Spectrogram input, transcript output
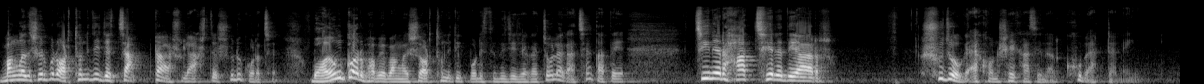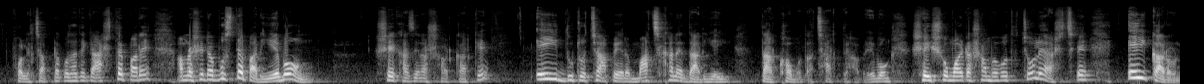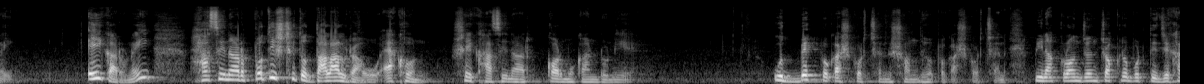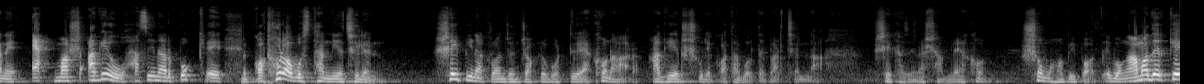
বাংলাদেশের উপর অর্থনীতির যে চাপটা আসলে আসতে শুরু করেছে, ভয়ঙ্করভাবে বাংলাদেশের অর্থনৈতিক পরিস্থিতি যে জায়গায় চলে গেছে, তাতে চীনের হাত ছেড়ে দেওয়ার সুযোগ এখন শেখ হাসিনার খুব একটা নেই। ফলে চাপটা কোথা থেকে আসতে পারে, আমরা সেটা বুঝতে পারি এবং শেখ হাসিনা সরকারকে এই দুটো চাপের মাঝখানে দাঁড়িয়েই তার ক্ষমতা ছাড়তে হবে এবং সেই সময়টা সম্ভবত চলে আসছে এই কারণেই। এই কারণেই হাসিনার প্রতিষ্ঠিত দালালরাও এখন শেখ হাসিনার কর্মকাণ্ড নিয়ে উদ্বেগ প্রকাশ করছেন, সন্দেহ প্রকাশ করছেন। পিনাক রঞ্জন চক্রবর্তী যেখানে এক মাস আগেও হাসিনার পক্ষে কঠোর অবস্থান নিয়েছিলেন, সেই পিনাক রঞ্জন চক্রবর্তীও এখন আর আগের সুরে কথা বলতে পারছেন না। শেখ হাসিনার সামনে এখন সমূহ বিপদ এবং আমাদেরকে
